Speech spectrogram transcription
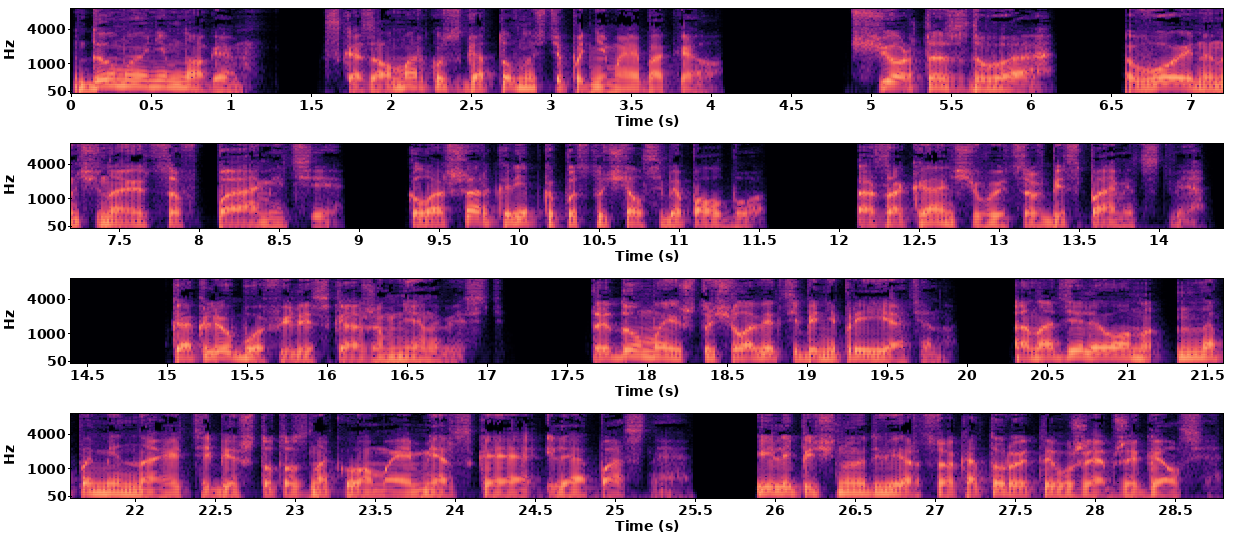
Думаю, немного, сказал Маркус с готовностью поднимая бокал. Черта с два! Войны начинаются в памяти. Клашар крепко постучал себя по лбу а заканчиваются в беспамятстве. Как любовь или, скажем, ненависть. Ты думаешь, что человек тебе неприятен, а на деле он напоминает тебе что-то знакомое, мерзкое или опасное. Или печную дверцу, о которую ты уже обжигался.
